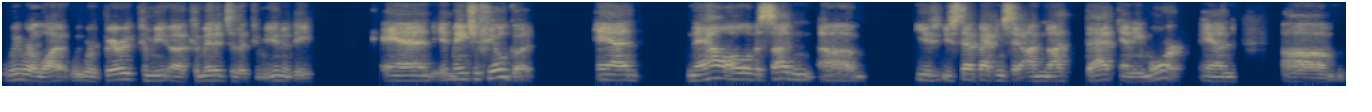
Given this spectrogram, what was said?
we were a lot. We were very commu- uh, committed to the community, and it made you feel good. And now, all of a sudden, um, you you step back and you say, "I'm not that anymore," and um,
